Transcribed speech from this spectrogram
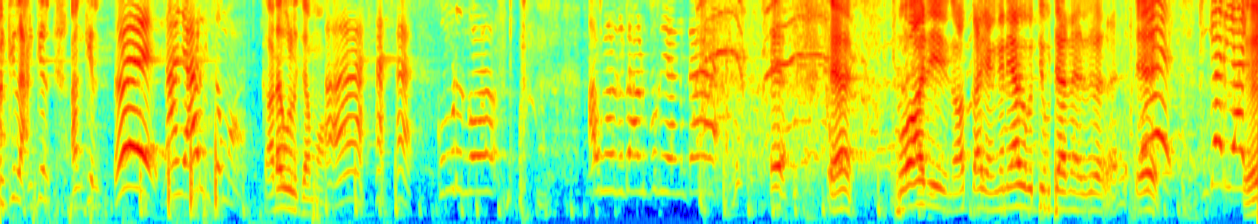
அங்கிள் அங்கிள் அங்கிள். ஏய் நான் யாருக்கு தம்மா கடவுள் ஜமம். ஆ, கும்பிடுங்க. அவங்கக்கிட்ட அனுப்புங்க என்கிட்ட. ஏ ஏ போடி நோத்தா எங்கனையாவது குத்தி விட்டானே இது வேற. ஏ. ஏ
